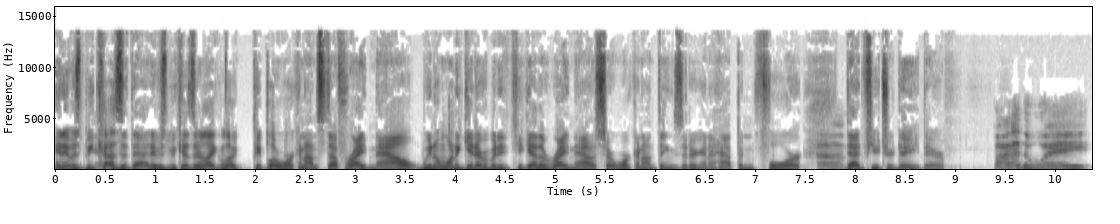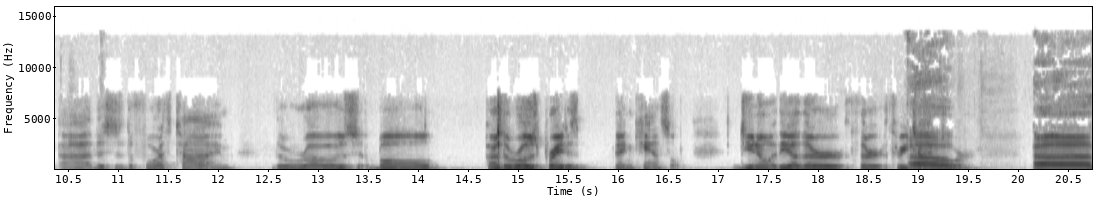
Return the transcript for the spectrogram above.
And it was because of that. It was because they're like, look, people are working on stuff right now. We don't want to get everybody together right now to start working on things that are going to happen for Um, that future date there. By the way, uh, this is the fourth time the Rose Bowl or the Rose Parade has been canceled. Do you know what the other thir- three times Oh. were? Uh,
